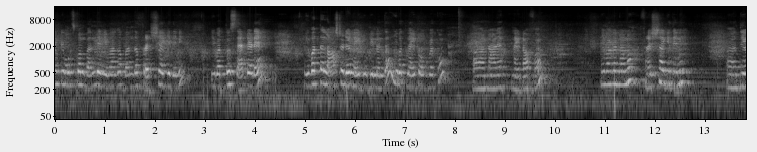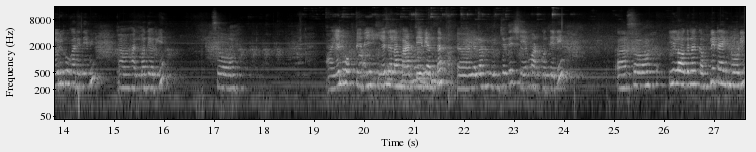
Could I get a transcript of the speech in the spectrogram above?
ಡ್ಯೂಟಿ ಮುಗಿಸ್ಕೊಂಡು ಬಂದೇನಿ, ಇವಾಗ ಬಂದು ಫ್ರೆಶ್ ಆಗಿದ್ದೀನಿ. ಇವತ್ತು ಸ್ಯಾಟರ್ಡೆ ಇವತ್ತು ಲಾಸ್ಟ್ ಡೇ ನೈಟ್ ಡ್ಯೂಟಿ ನಂದು. ಇವತ್ತು ನೈಟ್ ಹೋಗಬೇಕು. ನಾಳೆ ನೈಟ್ ಆಫ್ ಇವಾಗ ನಾನು ಫ್ರೆಶ್ ಆಗಿದ್ದೀನಿ. ದೇವ್ರಿಗೆ ಹೋಗಾರಿದ್ದೀವಿ. ಹನುಮ ದೇವ್ರಿಗೆ. ಸೊ ಎಲ್ಲಿ ಹೋಗ್ತೀವಿ, ಏನೆಲ್ಲ ಮಾಡ್ತೀವಿ ಅಂತ ಎಲ್ಲ ನಿಮ್ಮ ಜೊತೆ ಶೇರ್ ಮಾಡ್ಕೋತೀವಿ ಸೊ ಈ ಲಾಗನ್ನ ಕಂಪ್ಲೀಟಾಗಿ ನೋಡಿ.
